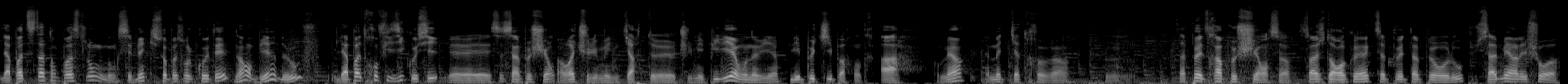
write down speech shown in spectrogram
Il a pas de stats en passe longue, donc c'est bien qu'il soit pas sur le côté. Non, bien, de ouf. Il a pas trop physique aussi, mais ça c'est un peu chiant. En vrai, tu lui mets une carte, euh, tu lui mets pilier à mon avis. Hein. Il est petit par contre. Ah, combien? 1m80. Hmm. Ça peut être un peu chiant ça. Ça je dois reconnaître que ça peut être un peu relou. Puis ça merde les choix.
